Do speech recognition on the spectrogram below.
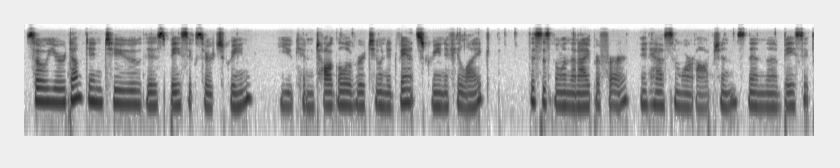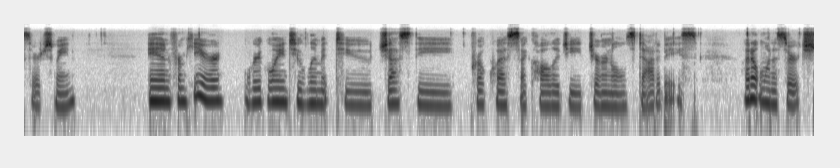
So you're dumped into this basic search screen you can toggle over to an advanced screen if you like. This is the one that I prefer. It has some more options than the basic search screen. And from here, we're going to limit to just the ProQuest Psychology Journals database. I don't want to search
